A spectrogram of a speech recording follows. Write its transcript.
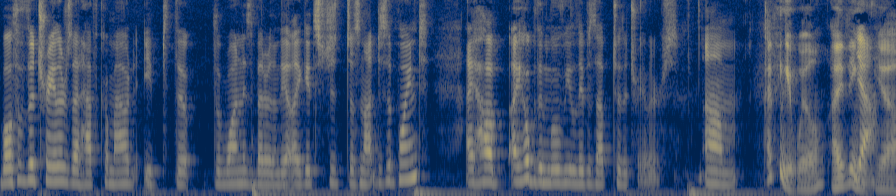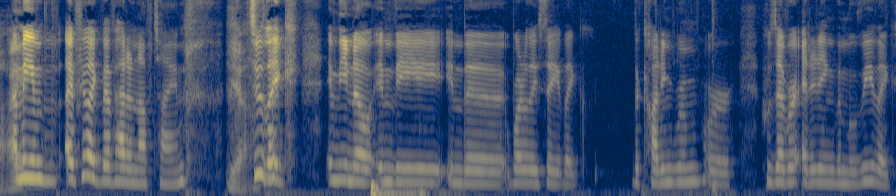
both of the trailers that have come out, it the the one is better than the other. Like it's just does not disappoint. I hope I hope the movie lives up to the trailers. Um, I think it will. I think yeah. Yeah. yeah I, mean, I feel like they've had enough time yeah. to like in the, you know in the in the what do they say like the cutting room or who's ever editing the movie like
